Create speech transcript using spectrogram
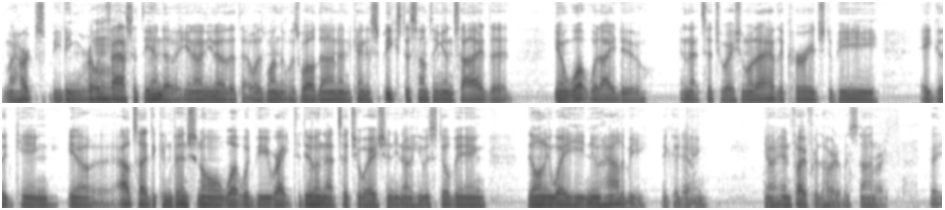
my heart's beating really Mm. fast at the end of it, you know, and you know that that was one that was well done and kind of speaks to something inside that, you know, what would I do in that situation? Would I have the courage to be a good king? You know, outside the conventional, what would be right to do in that situation? You know, he was still being the only way he knew how to be a good Yeah. king, you know, and fight for the heart of his son. Right. Uh,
